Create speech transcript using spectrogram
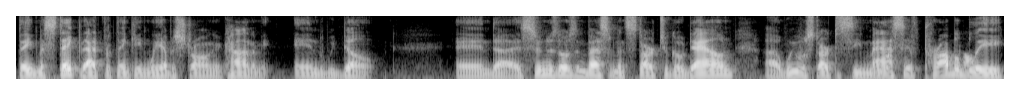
they mistake that for thinking we have a strong economy, and we don't. And uh, as soon as those investments start to go down, uh, we will start to see massive, probably,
